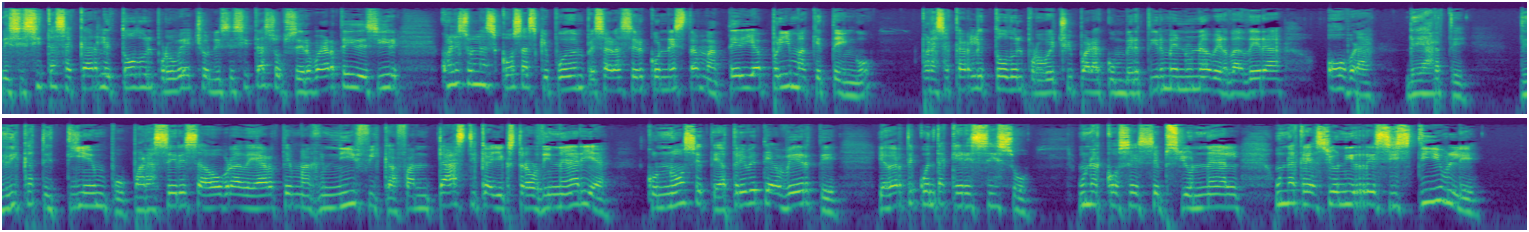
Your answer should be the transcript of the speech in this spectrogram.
necesitas sacarle todo el provecho, necesitas observarte y decir cuáles son las cosas que puedo empezar a hacer con esta materia prima que tengo para sacarle todo el provecho y para convertirme en una verdadera obra de arte. Dedícate tiempo para hacer esa obra de arte magnífica, fantástica y extraordinaria. Conócete, atrévete a verte y a darte cuenta que eres eso, una cosa excepcional, una creación irresistible.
